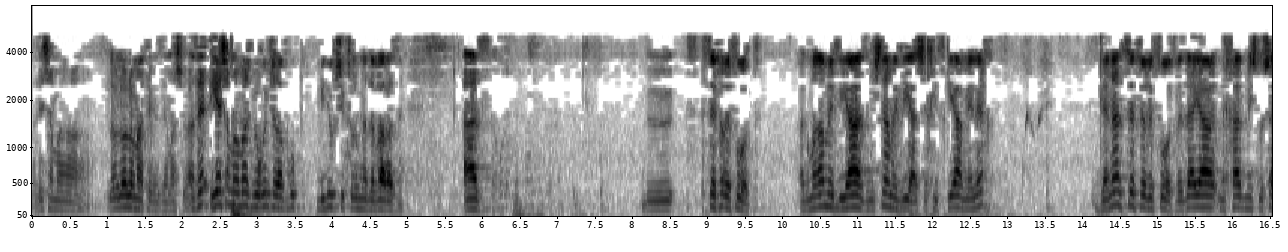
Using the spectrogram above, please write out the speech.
אז יש שם, לא, לא למדתם מזה משהו. אז יש שם ממש בירורים של הרב קוק בדיוק שקשורים לדבר הזה. אז ספר רפואות. הגמרא מביאה, זו משנה מביאה, שחזקיה המלך גנז ספר רפואות, וזה היה אחד משלושה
